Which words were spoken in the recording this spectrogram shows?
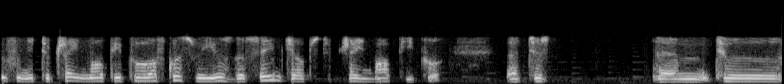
if we need to train more people, of course we use the same jobs to train more people. Uh, to um, to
